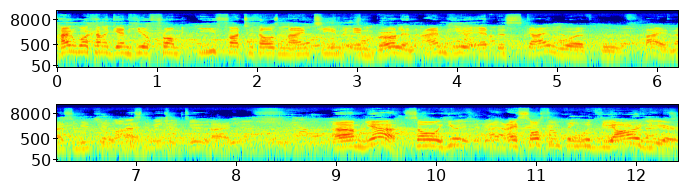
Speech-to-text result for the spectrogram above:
Hi and welcome again here from IFA 2019 in Berlin. I'm here at the Skyworth booth. Hi, nice to meet you. Nice to meet you too. Hi. Um, yeah, so here I, I saw something with VR here.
